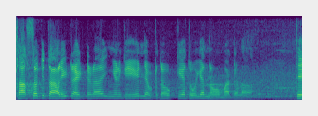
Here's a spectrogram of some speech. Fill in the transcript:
744 ਟਰੈਕਟਰ ਆ ਇੰਜਨ ਗੇਅਰ ਲਿਫਟ ਦਾ ਓਕੇ ਆ 2009 ਮਾਡਲ ਆ। ਤੇ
